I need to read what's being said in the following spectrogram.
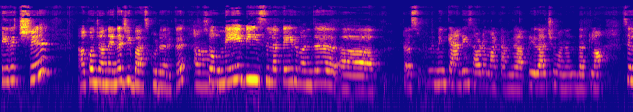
பிரிச்சு அஹ், கொஞ்சம் அந்த எனர்ஜி பாஸ் கூட இருக்கு. ஸோ மேபி சில பேர் வந்து மீன் கேண்டி சாப்பிட மாட்டாங்க. அப்படி ஏதாச்சும் வந்து இருந்திருக்கலாம் சில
